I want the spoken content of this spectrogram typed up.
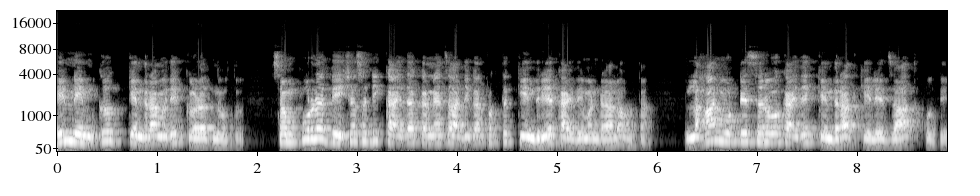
हे नेमकं केंद्रामध्ये कळत नव्हतं. संपूर्ण देशासाठी कायदा करण्याचा अधिकार फक्त केंद्रीय कायदे मंडळाला होता. लहान मोठे सर्व कायदे केंद्रात केले जात होते.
